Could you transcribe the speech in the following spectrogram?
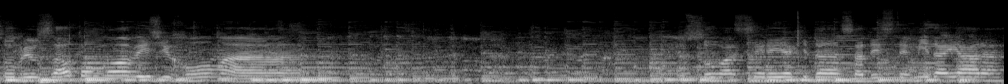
sobre os automóveis de Roma. Eu sou a sereia que dança destemida Yara.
